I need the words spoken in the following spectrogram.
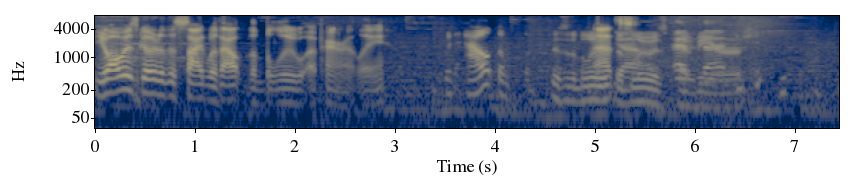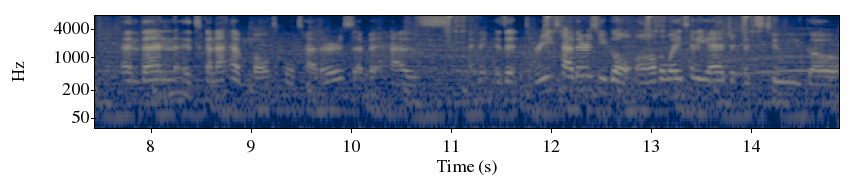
You always go to the side without the blue, apparently. without the. This is the blue. That's- The blue is And heavier. then- And then it's gonna have multiple tethers. If it has, I think, is it three tethers? You go all the way to the edge. If it's two, you go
